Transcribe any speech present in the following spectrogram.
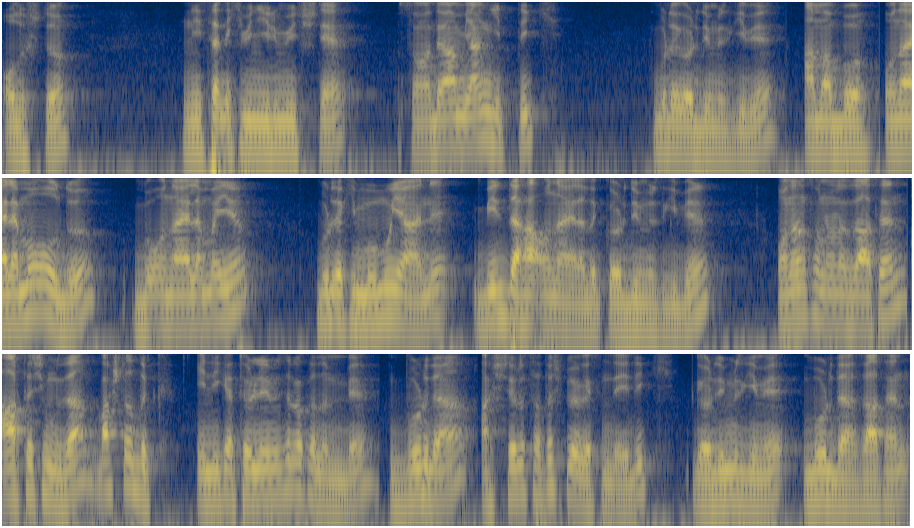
oluştu. Nisan 2023'te. Sonra devam yan gittik. Burada gördüğümüz gibi. Ama bu onaylama oldu. Bu onaylamayı buradaki mumu yani bir daha onayladık gördüğümüz gibi. Ondan sonra zaten artışımıza başladık. İndikatörlerimize bakalım bir. Burada aşırı satış bölgesindeydik. Gördüğümüz gibi burada zaten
